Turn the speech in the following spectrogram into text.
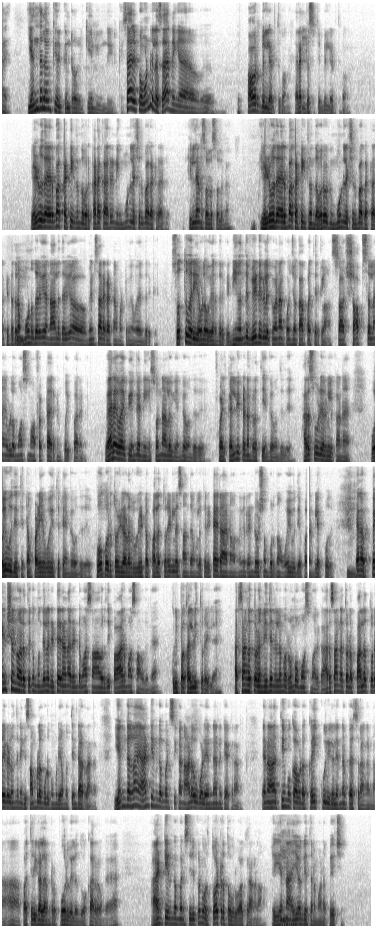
எந்த அளவுக்கு இருக்குன்ற ஒரு கேள்வி வந்து இருக்கு. சார் இப்போ ஒன்றும் இல்லை சார். நீங்கள் பவர் பில் எடுத்துக்கோங்க. எலக்ட்ரிசிட்டி பில் எடுத்துக்கோங்க. 70000 ரூபாய் கட்டிட்டு இருந்த ஒரு கடைக்காரர் இன்னைக்கு மூணு லட்ச ரூபாய் கட்டுறாரு. இல்லைன்னு சொல்ல சொல்லுங்கள் 70000 ரூபாய் கட்டிட்டு இருந்தவர் ஒரு மூணு லட்ச ரூபாய் கட்டுறாரு. கிட்டத்தட்ட. மூணு தடவையோ நாலு தடவையோ மின்சார கட்டணம் மட்டுமே உயர்ந்திருக்கு. சொத்து வரி எவ்வளோ உயர்ந்திருக்கு? நீ வந்து வீடுகளுக்கு வேணால் கொஞ்சம் காப்பாற்றிருக்கலாம் ஷாப்ஸ் எல்லாம் எவ்வளோ மோசமாக அஃபெக்ட் ஆயிருக்குன்னு போய் பாருங்க. வேலை வாய்ப்பு எங்கே? நீங்கள் சொன்ன அளவுக்கு எங்கே வந்தது? கல்- கல்வி கடன் ரத்து எங்கே வந்தது? அரசு ஊழியர்களுக்கான ஓய்வூதிய திட்டம் பழைய ஓய்வு திட்டம் எங்கே வந்தது? போக்குவரத்து தொழிலாளர்கள் உள்ளிட்ட பல துறைகளை சார்ந்தவங்களுக்கு ரிட்டையர் ஆனவங்களுக்கு ரெண்டு வருஷம் பொறுத்து தான் ஓய்வூதிய பலன்களே போகுது. ஏங்க பென்ஷன் வரதுக்கு முந்தியெல்லாம் ரிட்டையர் ஆனால் ரெண்டு மாதம் ஆகுது இப்போ ஆறு மாதம் ஆகுதுங்க. குறிப்பாக கல்வித்துறையில். அரசாங்கத்தோட நிதி நிலைமை ரொம்ப மோசமாக இருக்குது அரசாங்கத்தோட பல துறைகள் வந்து இன்றைக்கி சம்பளம் கொடுக்க முடியாமல் திண்டாடுறாங்க. எங்கெல்லாம் ஆன்டி இன்கம்பன்சிக்கான அளவுகோல் என்னன்னு கேட்குறாங்க ஏன்னா திமுகவோட கைக்கூலிகள் என்ன பேசுகிறாங்கன்னா பத்திரிகையாளர்ன்ற போர்வையில் வந்து உட்கார்றவங்க ஆன்டி இன்கம்பன்சி இருக்குன்னு ஒரு தோற்றத்தை உருவாக்குறாங்களாம். இது என்ன. அயோக்கியத்தனமான பேச்சு?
